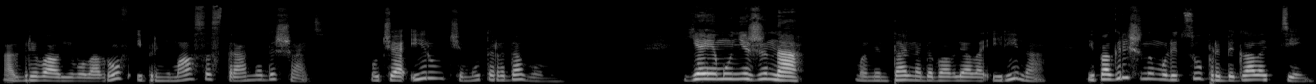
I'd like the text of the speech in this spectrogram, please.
Отбревал его Лавров и принимался странно дышать уча Иру чему-то родовому. «Я ему не жена!» — моментально добавляла Ирина, и по Гришиному лицу пробегала тень.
